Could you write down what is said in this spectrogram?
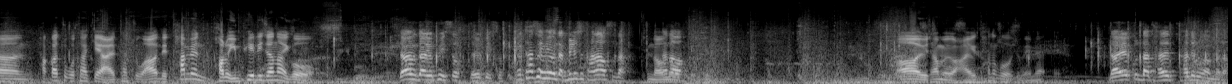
일단 바깥쪽으로 탈게 알타 쪽 아 근데 타면 바로 임페일이잖아 이거. 나형 나 옆에 있어. 나 옆에 있어. 형 타세요 형나 밀려서 다 나왔어 나. 지금 다 나온다 나와 아. 이거 잠깐만 이거 아 이거 타는 거 좀 애매해 나 일꾼 나다 다 들어간다 나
